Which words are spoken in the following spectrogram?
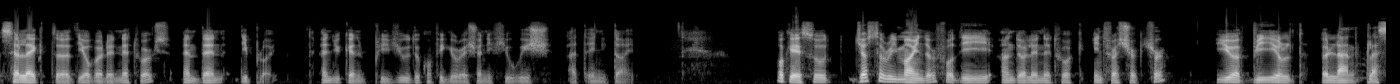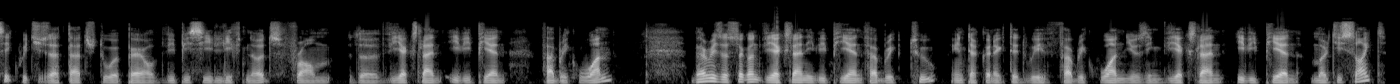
select uh, the overlay networks and then deploy. and you can preview the configuration if you wish at any time. Okay, so just a reminder for the underlay network infrastructure. You have built a LAN classic, which is attached to a pair of VPC leaf nodes from the VXLAN EVPN Fabric 1. There is a second VXLAN EVPN Fabric 2 interconnected with Fabric 1 using VXLAN EVPN multi-site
